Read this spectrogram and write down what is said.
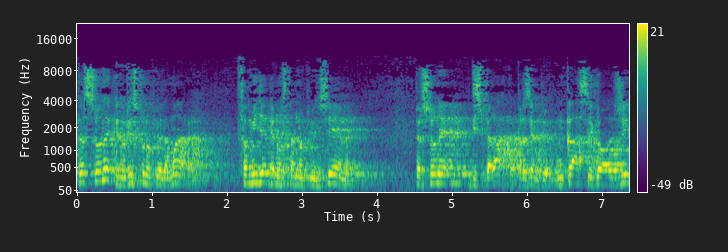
persone che non riescono più ad amare, famiglie che non stanno più insieme, persone disperate. Per esempio, un classico oggi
